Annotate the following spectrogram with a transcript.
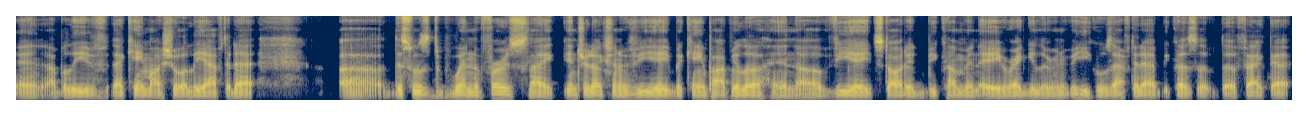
and I believe that came out shortly after that. Uh, this was when the first like introduction of V8 became popular, and uh, V8 started becoming a regular in vehicles after that because of the fact that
